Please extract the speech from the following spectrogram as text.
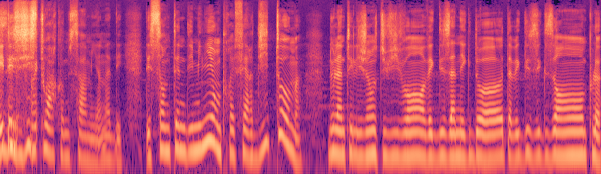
et des histoires comme ça, mais il y en a des, des centaines, des milliers. On pourrait faire dix tomes de l'intelligence du vivant avec des anecdotes, avec des exemples.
